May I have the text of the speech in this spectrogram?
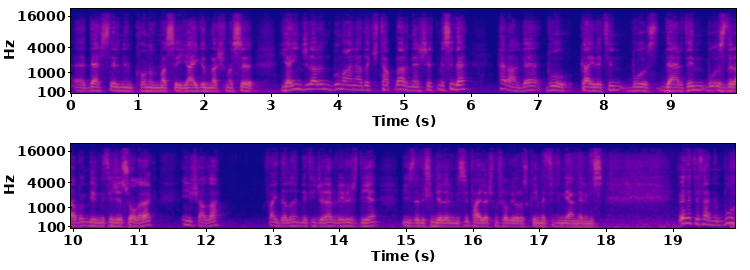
e, derslerinin konulması, yaygınlaşması, yayıncıların bu manada kitaplar neşretmesi de herhalde bu gayretin, bu derdin, bu ızdırabın bir neticesi olarak inşallah faydalı neticeler verir diye biz de düşüncelerimizi paylaşmış oluyoruz kıymetli dinleyenlerimiz. Evet efendim bu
